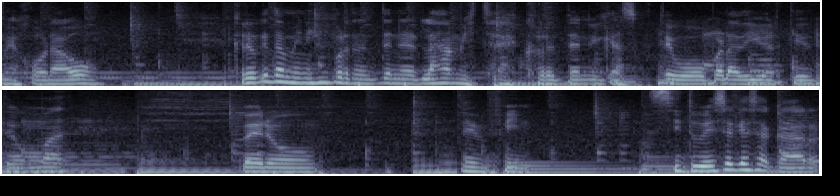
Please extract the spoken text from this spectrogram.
mejor aún. Creo que también es importante tener las amistades correctas en el caso de este juego para divertirte aún más. Pero, en fin, si tuviese que sacar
